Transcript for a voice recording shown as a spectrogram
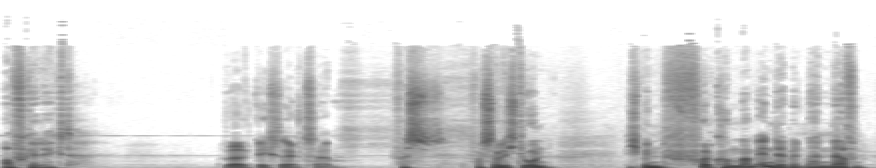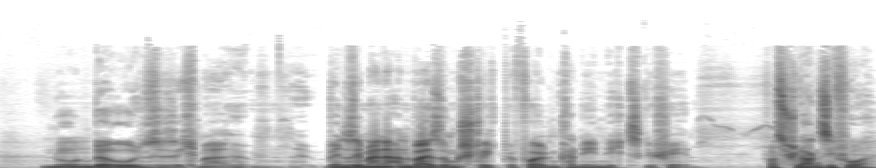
Aufgelegt. Wirklich seltsam. Was, was soll ich tun? Ich bin vollkommen am Ende mit meinen Nerven. Nun beruhigen Sie sich mal. Wenn Sie meine Anweisungen strikt befolgen, kann Ihnen nichts geschehen. Was schlagen Sie vor?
